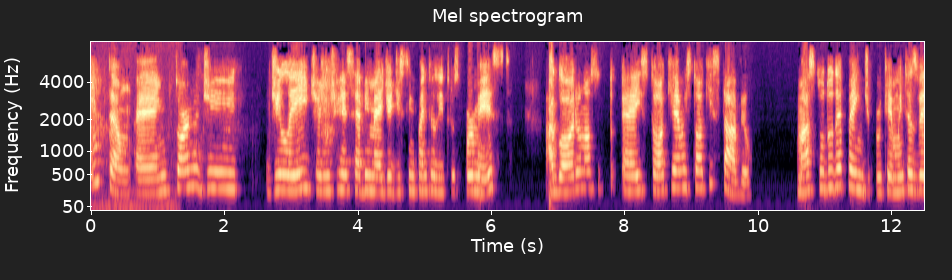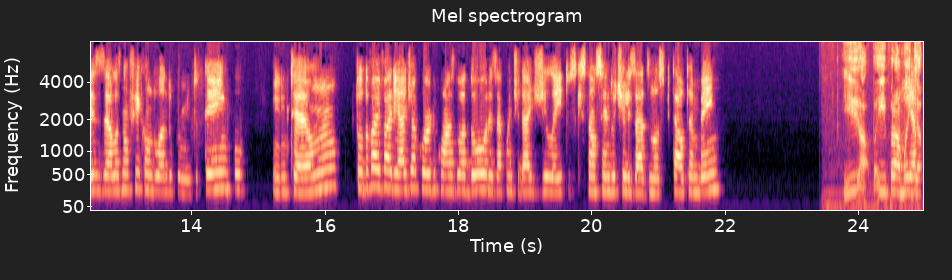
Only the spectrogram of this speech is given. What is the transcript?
Então, é, em torno de, de leite, a gente recebe em média de 50 litros por mês. Agora, o nosso é, estoque é um estoque estável. Mas tudo depende, porque muitas vezes elas não ficam doando por muito tempo. Então, tudo vai variar de acordo com as doadoras, a quantidade de leitos que estão sendo utilizados no hospital também. E, e para a mãe que. A...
